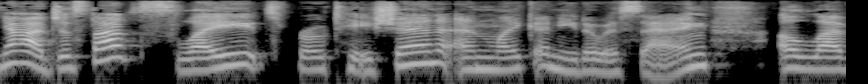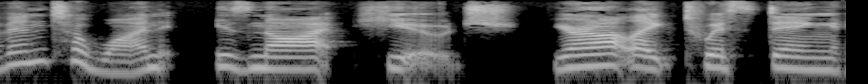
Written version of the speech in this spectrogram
yeah, just that slight rotation. And like Anita was saying, 11 to 1 is not huge. You're not like twisting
